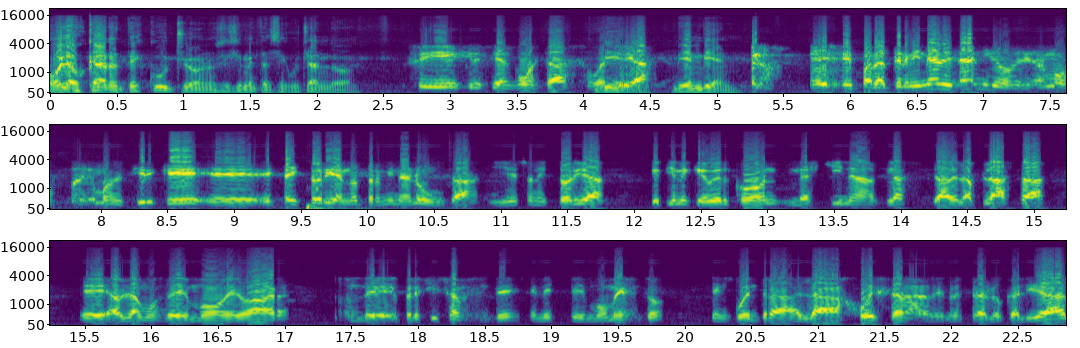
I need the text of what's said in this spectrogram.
Hola Oscar, te escucho, no sé si me estás escuchando. Sí, Cristian, ¿cómo estás? Buen bien, día. Bien, bien. Bueno, eh, para terminar el año, digamos, podemos decir que eh, esta historia no termina nunca y es una historia que tiene que ver con la esquina clásica de la plaza. Eh, hablamos de Moe Bar, donde precisamente en este momento se encuentra la jueza de nuestra localidad,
